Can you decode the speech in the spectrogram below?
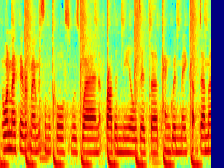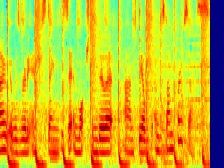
One of my favourite moments on the course was when Brad and Neill did the penguin makeup demo. It was really interesting to sit and watch them do it and to be able to understand the process.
